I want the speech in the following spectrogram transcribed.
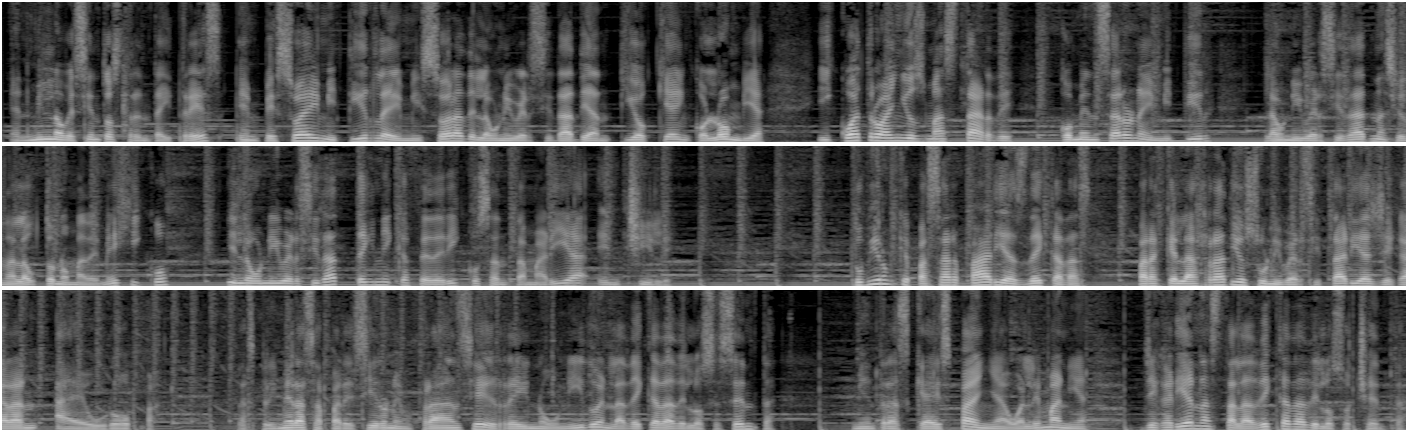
En 1933 empezó a emitir la emisora de la Universidad de Antioquia en Colombia y cuatro años más tarde comenzaron a emitir la Universidad Nacional Autónoma de México y la Universidad Técnica Federico Santa María en Chile. Tuvieron que pasar varias décadas para que las radios universitarias llegaran a Europa. Las primeras aparecieron en Francia y Reino Unido en la década de los 60, mientras que a España o Alemania llegarían hasta la década de los 80.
